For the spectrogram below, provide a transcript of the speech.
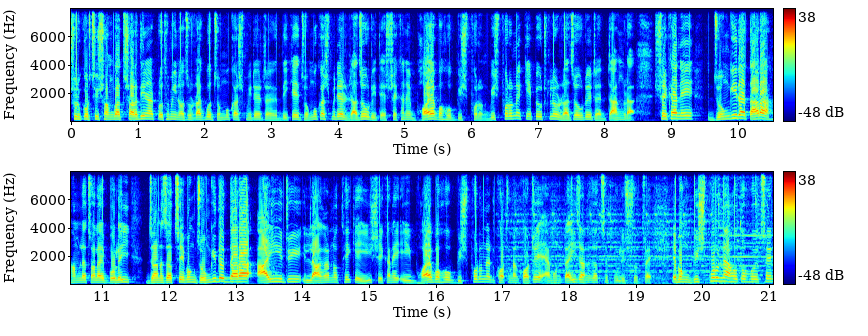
শুরু করছি সংবাদ সারাদিন, আর প্রথমেই নজর রাখব জম্মু কাশ্মীরের দিকে। জম্মু কাশ্মীরের রাজৌরিতে সেখানে ভয়াবহ বিস্ফোরণ। বিস্ফোরণে কেঁপে উঠল রাজৌরির ডাংরা। সেখানে জঙ্গিরা তারা হামলা চালায় বলেই জানা যাচ্ছে, এবং জঙ্গিদের দ্বারা আইইডি লাগানো থেকেই সেখানে এই ভয়াবহ বিস্ফোরণের ঘটনা ঘটে এমনটাই জানা যাচ্ছে পুলিশ সূত্রে। এবং বিস্ফোরণে আহত হয়েছেন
